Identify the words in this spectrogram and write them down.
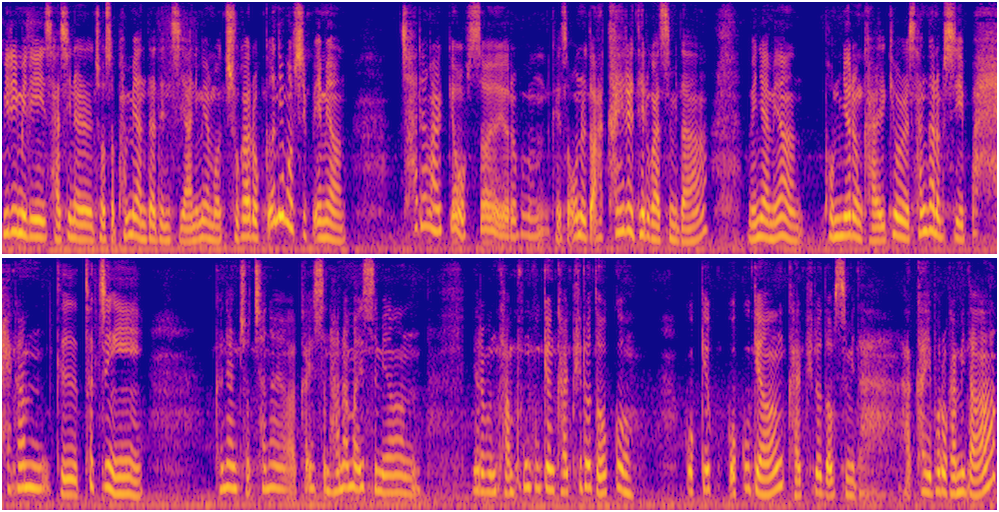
미리미리 사진을 줘서 판매한다든지 아니면 뭐 추가로 끊임없이 빼면 촬영할 게 없어요, 여러분. 그래서 오늘도 아카이를 데려갔습니다. 왜냐하면 봄, 여름, 가을, 겨울 상관없이 빨간 그 특징이 그냥 좋잖아요. 아카이슨 하나만 있으면 여러분 단풍 구경 갈 필요도 없고 꽃, 꽃 구경 갈 필요도 없습니다. 아카이 보러 갑니다.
